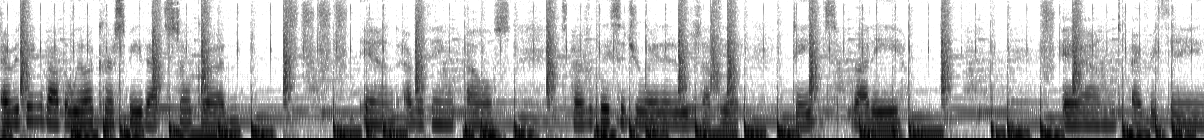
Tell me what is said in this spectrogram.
everything about the Wheel of Crispy that's still good. And everything else is perfectly situated. We just have to get dates ready and everything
